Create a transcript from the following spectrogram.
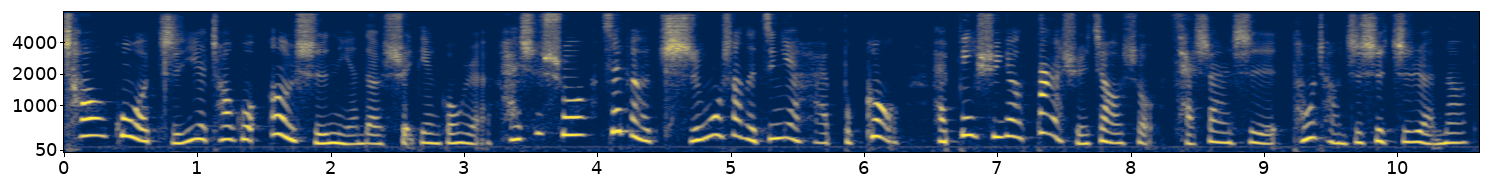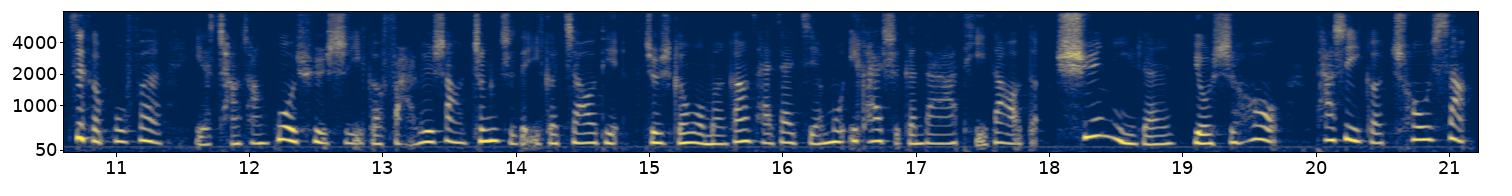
超过职业超过二十年的水电工人？还是说这个实务上的经验还不够，还必须要大学教授才算是通常知识之人呢？这个部分也常常过去是一个法律上争执的一个焦点，就是跟我们刚才在节目一开始跟大家提到的虚拟人，有时候它是一个抽象，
